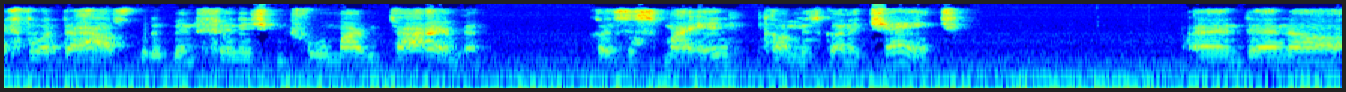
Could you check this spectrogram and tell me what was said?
thought the house would have been finished before my retirement because my income is going to change. And then uh,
